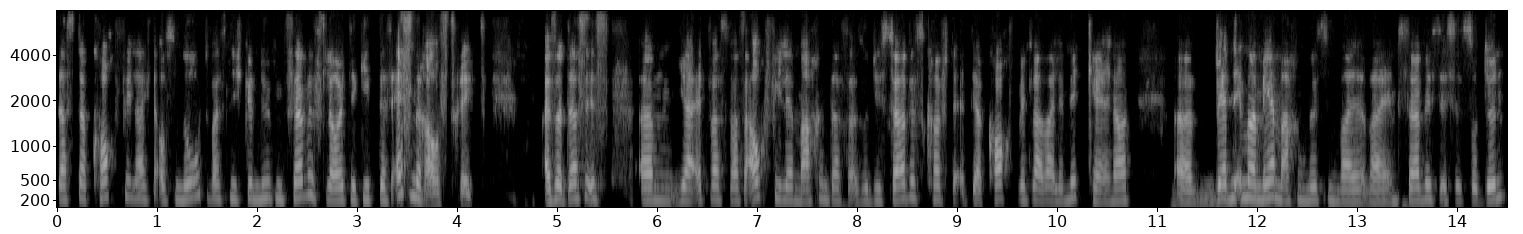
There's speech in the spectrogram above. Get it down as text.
dass der Koch vielleicht aus Not, weil es nicht genügend Serviceleute gibt, das Essen rausträgt. Also das ist ähm, ja etwas, was auch viele machen, dass also die Servicekräfte, der Koch mittlerweile mitkellnert, äh, werden immer mehr machen müssen, weil, weil im Service ist es so dünn,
